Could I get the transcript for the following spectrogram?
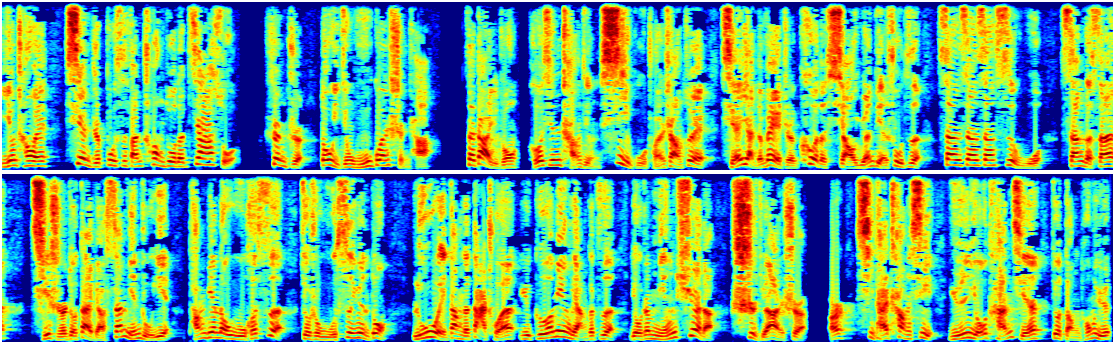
已经成为。限制不思凡创作的枷锁，甚至都已经无关审查。在大雨中，核心场景戏骨船上最显眼的位置刻的小圆点数字三三三四五三个三，其实就代表三民主义。旁边的五和四就是五四运动。芦苇荡的大船与革命两个字有着明确的视觉暗示，而戏台唱戏、云游弹琴就等同于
